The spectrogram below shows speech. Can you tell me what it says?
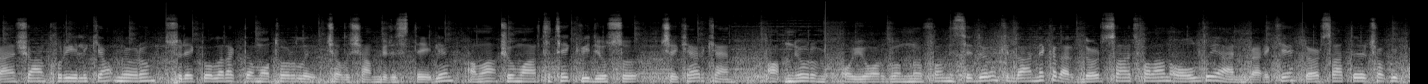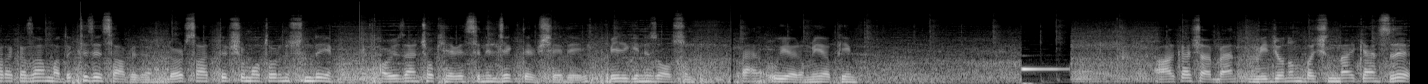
Ben şu an kuryelik yapmıyorum. Sürekli olarak da motorla çalışan birisi değilim. Ama şu Martı Tek videosu çekerken anlıyorum o yorgunluğu falan hissediyorum ki daha ne kadar 4 saat falan oldu yani belki. 4 saatte de çok bir para kazanmadık. Siz hesap edin. 4 saattir şu motorun üstündeyim. O yüzden çok heveslenilecek de bir şey değil. Bilginiz olsun. Ben uyarımı yapayım. Arkadaşlar ben videonun başındayken size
